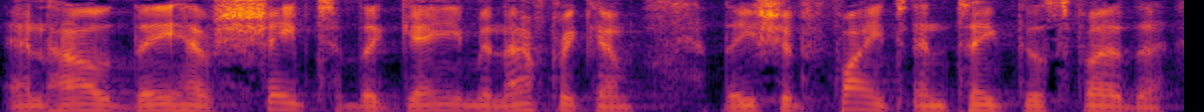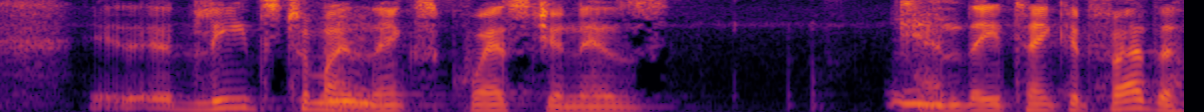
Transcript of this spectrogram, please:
and how they have shaped the game in Africa. They should fight and take this further. It leads to my mm. next question: Is can mm. they take it further,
